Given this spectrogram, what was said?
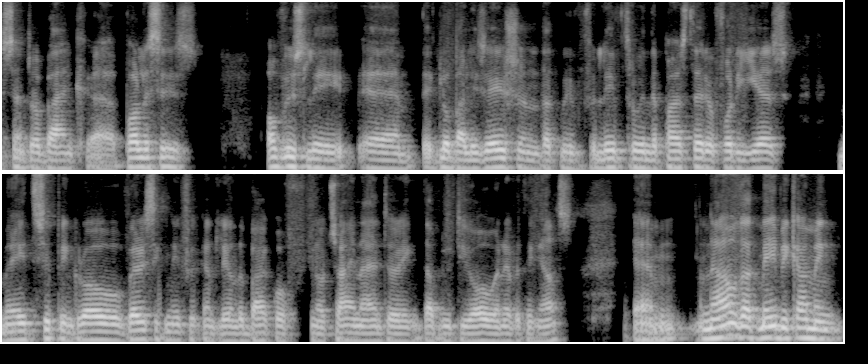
central bank uh, policies, obviously um, the globalization that we've lived through in the past 30 or 40 years made shipping grow very significantly on the back of you know China entering WTO and everything else. Um, now that may be coming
